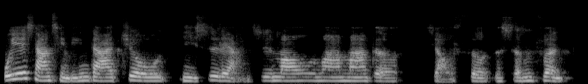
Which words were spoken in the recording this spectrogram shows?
我也想请琳达就你是两只猫妈妈的角色的身份，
